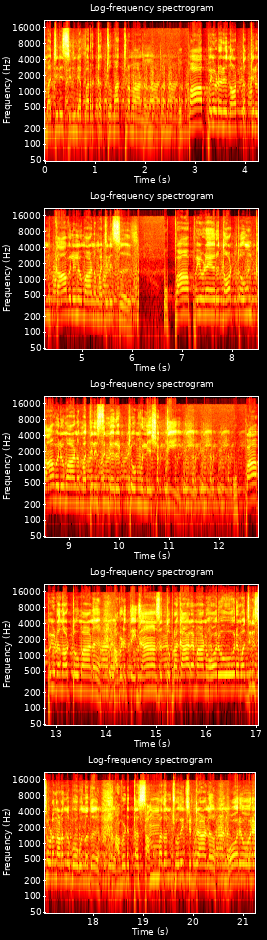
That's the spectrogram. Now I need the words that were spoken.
മജ്ലിസിന്റെ ബർക്കത്ത് മാത്രമാണ്. ഉപ്പാപ്പയുടെ ഒരു നോട്ടത്തിലും കാവലിലുമാണ് മജ്ലിസ്. ഉപ്പാപ്പയുടെ ഒരു നോട്ടവും കാവലുമാണ് മജ്ലിസിന്റെ ഒരു ഏറ്റവും വലിയ ശക്തി. ഉപ്പാപ്പയുടെ നോട്ടവുമാണ് അവിടുത്തെ ഇജാസത്ത് പ്രകാരമാണ് ഓരോരോ മജ്ലിസൂടെ നടന്നു പോകുന്നത്. അവിടുത്തെ സമ്മതം ചോദിച്ചിട്ടാണ് ഓരോരോ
